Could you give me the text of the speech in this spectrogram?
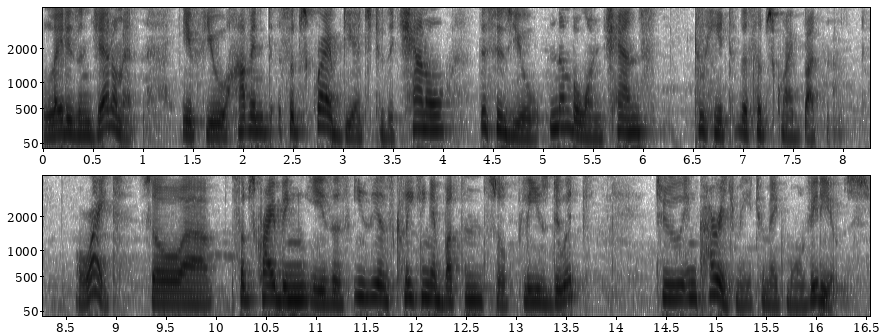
Ladies and gentlemen, if you haven't subscribed yet to the channel, this is your number one chance to hit the subscribe button. Alright, so uh, subscribing is as easy as clicking a button, so please do it to encourage me to make more videos.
